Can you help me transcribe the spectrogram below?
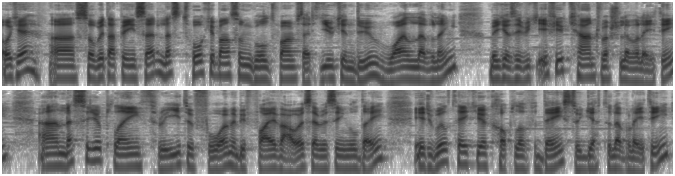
Okay, uh, so with that being said, let's talk about some gold farms that you can do while leveling, because if you, if you can't rush level 80, and let's say you're playing 3 to 4, maybe 5 hours every single day, it will take you a couple of days to get to level 80,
